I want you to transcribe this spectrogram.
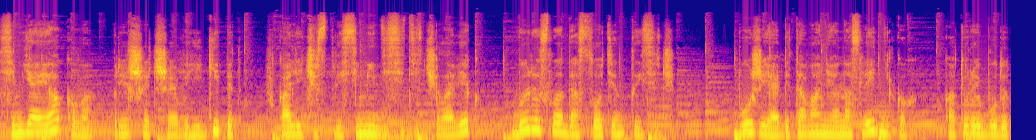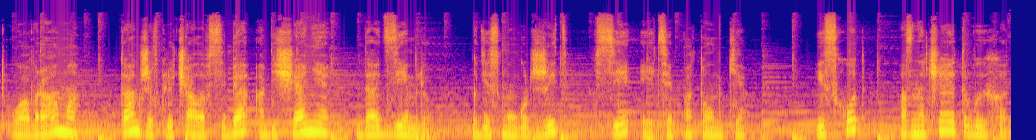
Семья Иакова, пришедшая в Египет в количестве 70 человек, выросла до сотен тысяч. Божье обетование о наследниках, которые будут у Авраама, также включало в себя обещание дать землю, где смогут жить все эти потомки. Исход означает выход.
